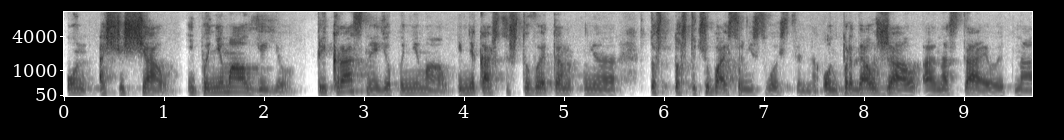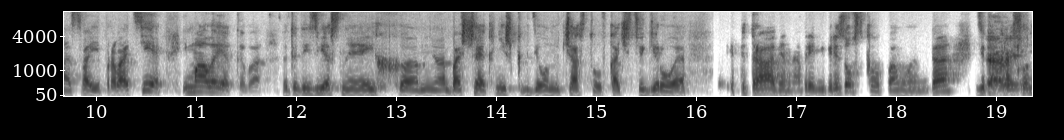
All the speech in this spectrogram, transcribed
он ощущал и понимал ее, прекрасно ее понимал. И мне кажется, что в этом э, то, что, то, что Чубайсу не свойственно. Он продолжал э, настаивать на своей правоте. И мало этого, вот эта известная их э, большая книжка, где он участвовал в качестве героя, Петра Авина, время Березовского, по-моему, да, где да, как раз он,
